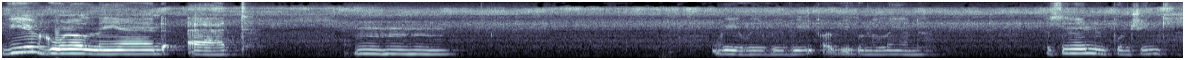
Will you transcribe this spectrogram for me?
We're gonna land at. Mm-hmm. Wait, wait, wait, wait. Are we gonna land? Let's land in Pochinki.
